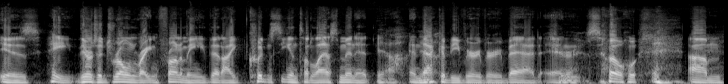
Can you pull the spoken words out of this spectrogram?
is hey there's a drone right in front of me that i couldn't see until the last minute yeah. and yeah. that could be very very bad. And so um,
